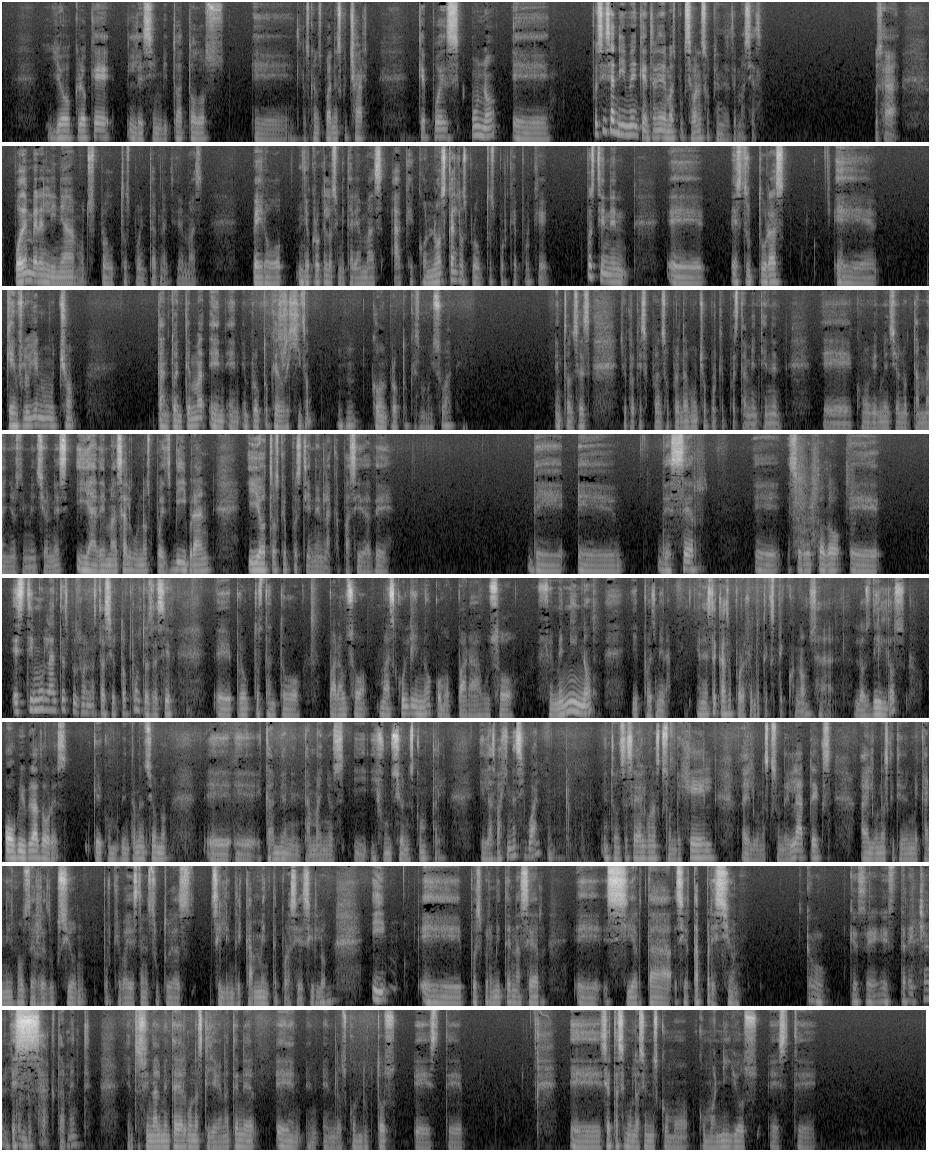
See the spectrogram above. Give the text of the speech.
yo creo que les invito a todos, eh, los que nos puedan escuchar, que pues uno, eh, pues sí se animen, que entren y demás, porque se van a sorprender demasiado. O sea, pueden ver en línea muchos productos por internet y demás pero yo creo que los invitaría más a que conozcan los productos. ¿Por qué? Porque pues tienen eh, estructuras eh, que influyen mucho tanto en tema en, en, producto que es rígido como en producto que es muy suave. Entonces, yo creo que se pueden sorprender mucho porque pues también tienen, eh, como bien menciono, tamaños, dimensiones y además algunos pues vibran y otros que pues tienen la capacidad de, de, eh, de ser eh, sobre todo eh, estimulantes pues bueno hasta cierto punto. Es decir productos tanto para uso masculino como para uso femenino. Y pues mira en este caso por ejemplo te explico no o sea los dildos o vibradores que como bien te menciono eh, eh, cambian en tamaños y, funciones como tal. Y las vaginas igual. Entonces hay algunas que son de gel, hay algunas que son de látex, hay algunas que tienen mecanismos de reducción porque vaya están estructuradas cilíndricamente, por así decirlo, y eh, pues permiten hacer cierta, cierta presión. Como que se estrecha el Exactamente. Entonces finalmente hay algunas que llegan a tener en, los conductos este, eh, ciertas simulaciones como, como anillos este,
